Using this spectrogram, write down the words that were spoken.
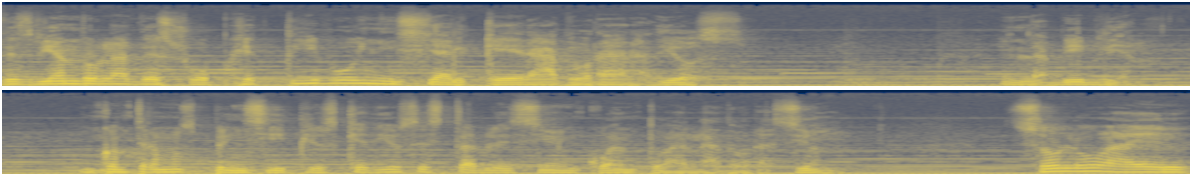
desviándola de su objetivo inicial que era adorar a Dios. En la Biblia encontramos principios que Dios estableció en cuanto a la adoración. Solo a Él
